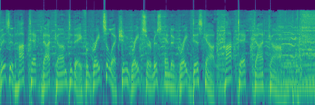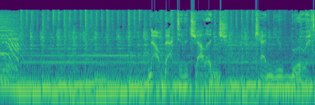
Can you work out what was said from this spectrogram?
Visit hoptech.com today for great selection, great service, and a great discount. Hoptech.com. Now back to the challenge. Can you brew it?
